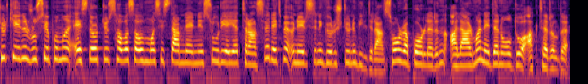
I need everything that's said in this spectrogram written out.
Türkiye'nin Rus yapımı S-400 hava savunma sistemlerini Suriye'ye transfer etme önerisini görüştüğünü bildiren son raporların alarma neden olduğu aktarıldı.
